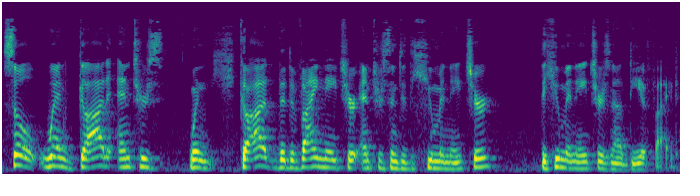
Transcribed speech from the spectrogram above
So when God enters, when God, the divine nature enters into the human nature, the human nature is now deified.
